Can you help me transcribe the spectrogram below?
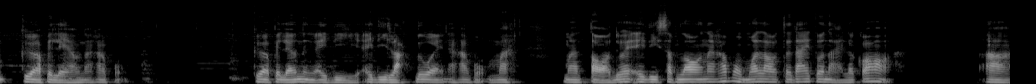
ำเกลือไปแล้วนะครับผม เกลือไปแล้วหนึ่ง ID ID หลักด้วยนะครับผม มา มาต่อด้วย ID สำรองนะครับ ผมว่าเราจะได้ตัวไหนแล้วก็ อ่า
